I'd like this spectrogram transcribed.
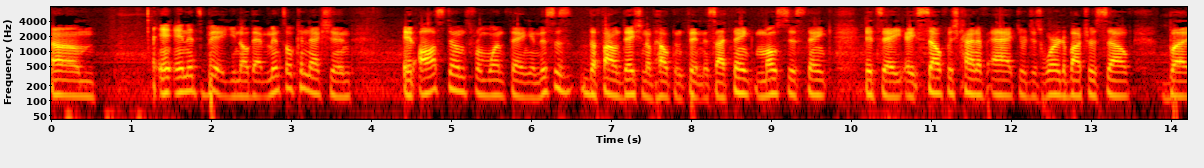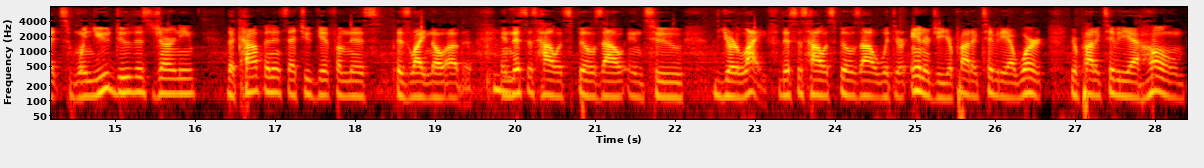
Um, and, and, it's big, you know, that mental connection. It all stems from one thing, and this is the foundation of health and fitness. I think most just think it's a, a selfish kind of act. You're just worried about yourself. But when you do this journey, the confidence that you get from this is like no other. Mm-hmm. And this is how it spills out into your life. This is how it spills out with your energy, your productivity at work, your productivity at home,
